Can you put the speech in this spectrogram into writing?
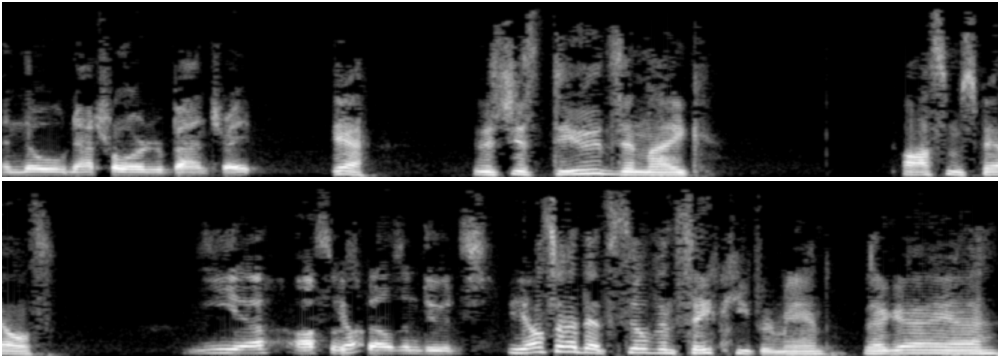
and no natural order bans, right? Yeah. It was just dudes and like awesome spells. Yeah. Awesome Yup. spells and dudes. He also had that Sylvan Safekeeper, man. That guy, uh,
